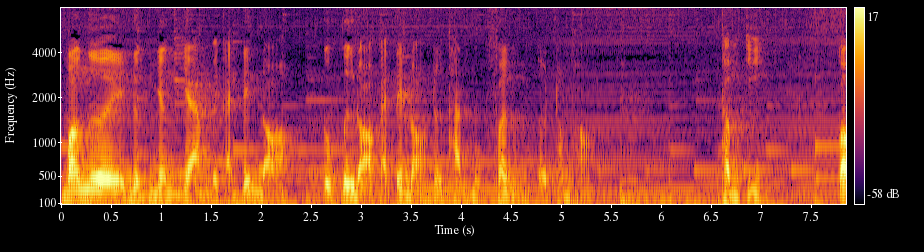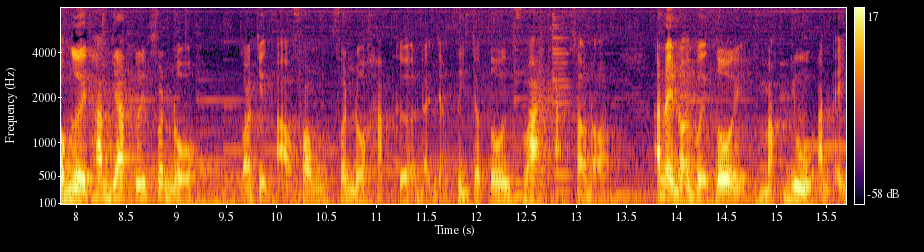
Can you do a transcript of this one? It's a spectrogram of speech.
Mọi người được nhận dạng về cái tên đó, cũng từ đó cái tên đó trở thành một phần ở trong họ. Thậm chí, có người tham gia ClickFunnels có chiếc áo phong Funnel Hacker đã nhắn tin cho tôi vài tháng sau đó. Anh ấy nói với tôi, mặc dù anh ấy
